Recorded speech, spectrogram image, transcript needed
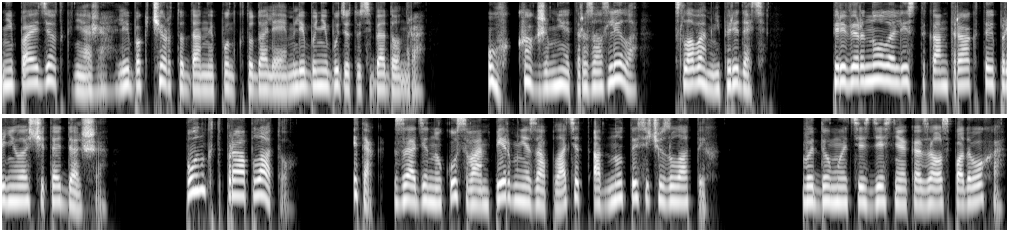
«Не пойдет, княже. Либо к черту данный пункт удаляем, либо не будет у тебя донора». Ух, как же мне это разозлило, словами не передать. Перевернула лист контракта и принялась читать дальше. Пункт про оплату. Итак, за один укус вампир мне заплатит одну тысячу золотых. Вы думаете, здесь не оказалось подвоха?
